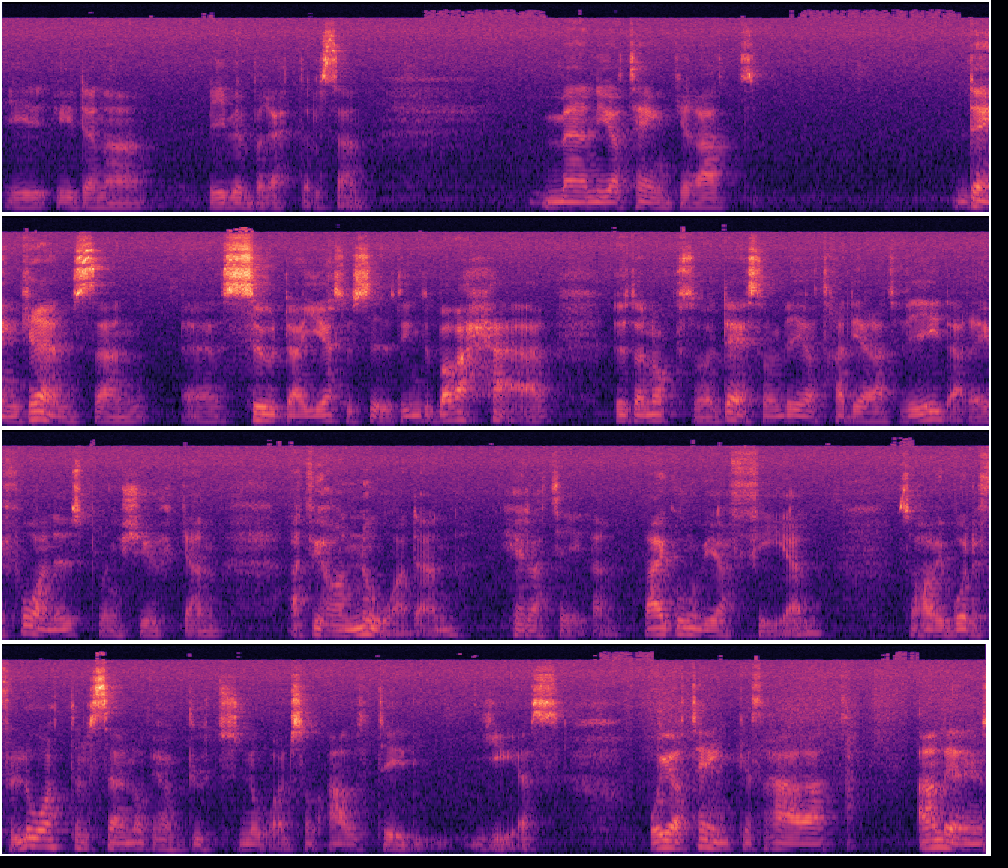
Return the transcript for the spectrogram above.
i, i denna bibelberättelsen. Men jag tänker att den gränsen eh, suddar Jesus ut, inte bara här utan också det som vi har traderat vidare ifrån ursprungskyrkan, att vi har nåden hela tiden. Varje gång vi gör fel så har vi både förlåtelsen och vi har Guds nåd som alltid ges. Och jag tänker så här att anledningen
